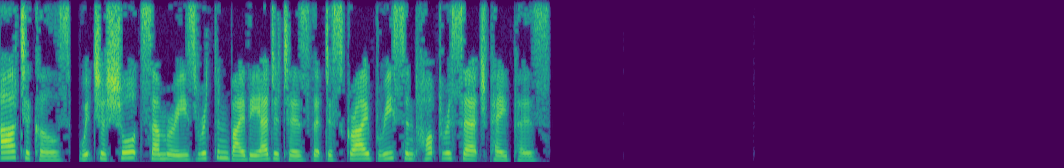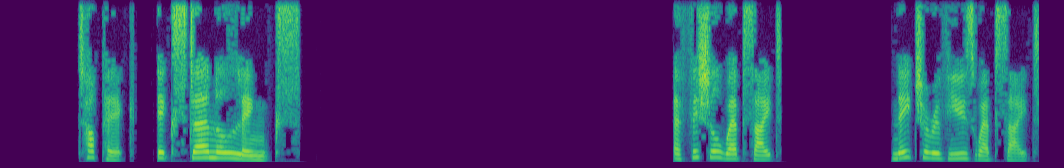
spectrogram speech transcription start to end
articles, which are short summaries written by the editors that describe recent hot research papers. Topic: External links. Official website Nature Reviews website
